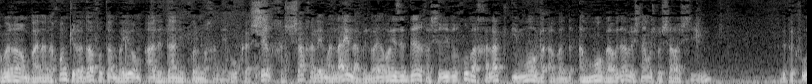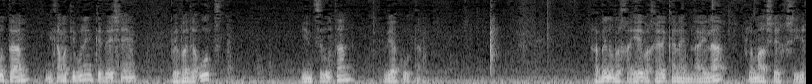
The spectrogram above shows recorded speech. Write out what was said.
אומר הרמב"ן, הנכון כי רדף אותם ביום עד דן עם כל מחנהו, כאשר חשך עליהם הלילה ולא היה רואה איזה דרך, אשר יברחו והחלק עמו ועבד, ועבדיו לשניים ושלושה ראשים, ותקפו אותם מכמה כיוונים כדי שהם בוודאות ימצאו אותם ויכו אותם. רבנו בחיי, בחלק עליהם לילה, כלומר שהחשיך,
